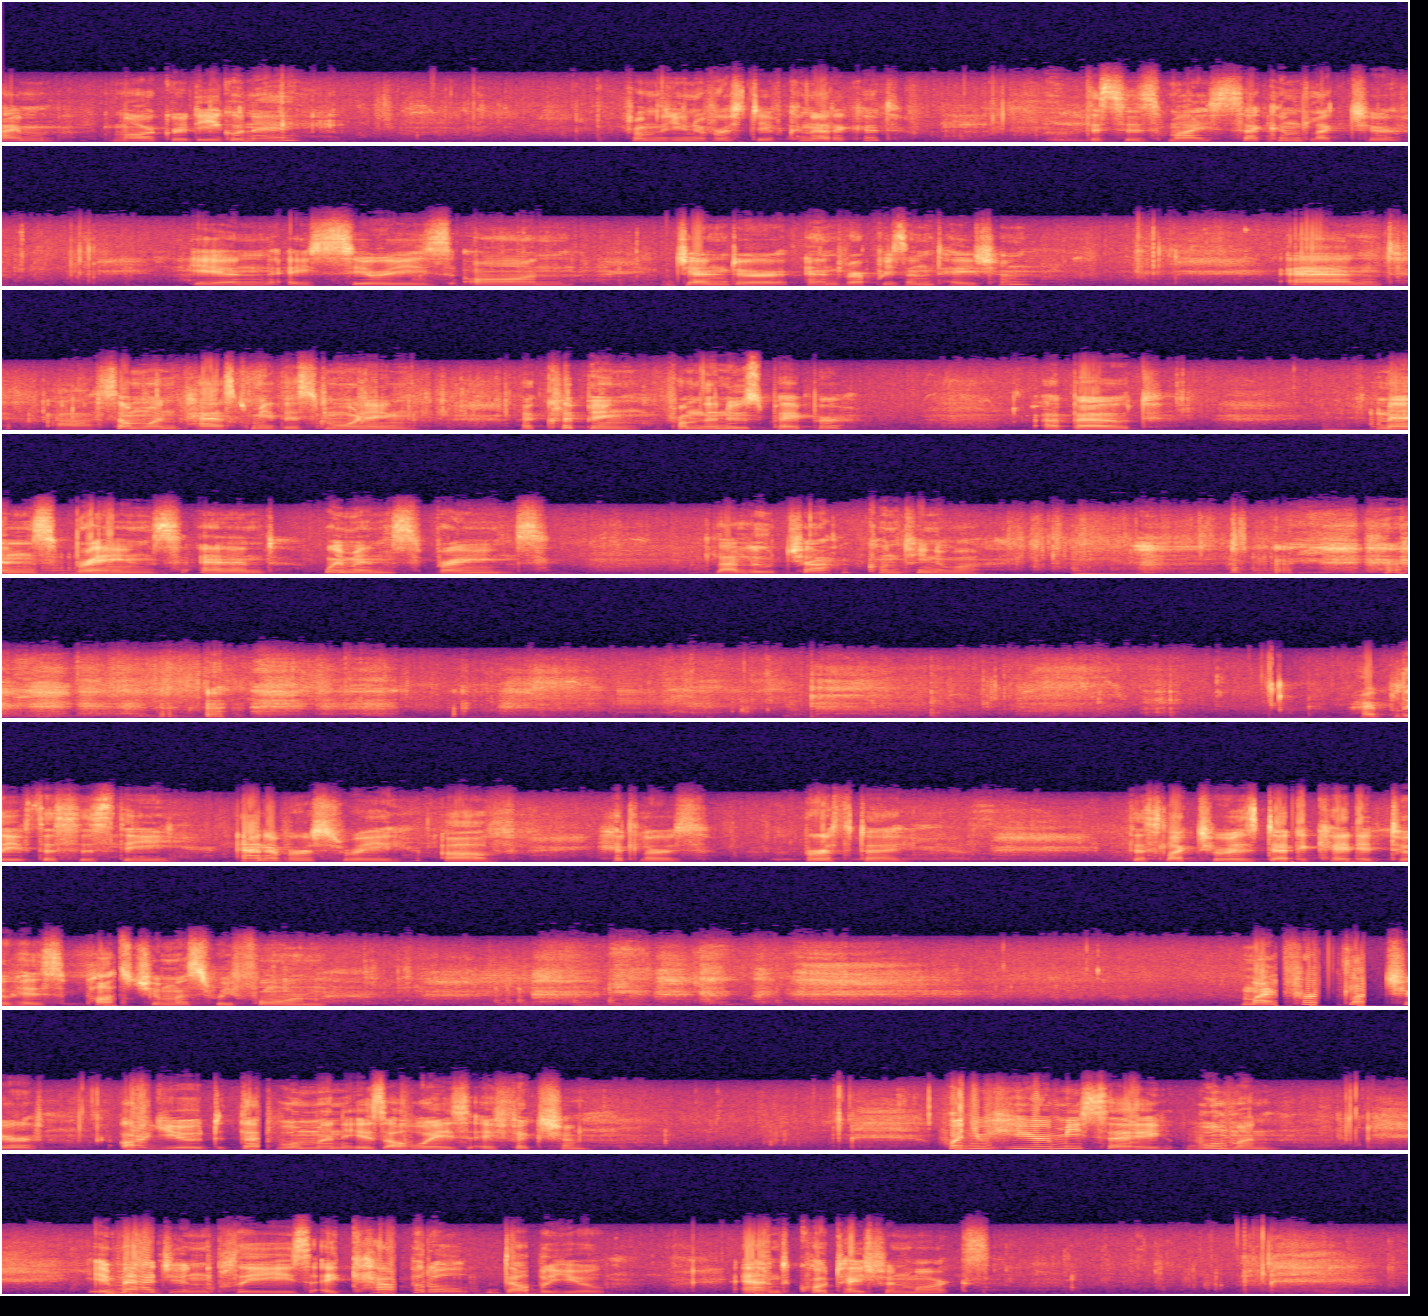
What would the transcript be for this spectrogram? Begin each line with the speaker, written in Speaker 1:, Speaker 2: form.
Speaker 1: I'm Margaret Higonnet from the University of Connecticut. This is my second lecture in a series on gender and representation. And uh, someone passed me this morning a clipping from the newspaper about men's brains and women's brains. La lucha continua. I believe this is the anniversary of Hitler's birthday. This lecture is dedicated to his posthumous reform. My first lecture argued that woman is always a fiction. When you hear me say woman, imagine, please, a capital W and quotation marks.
